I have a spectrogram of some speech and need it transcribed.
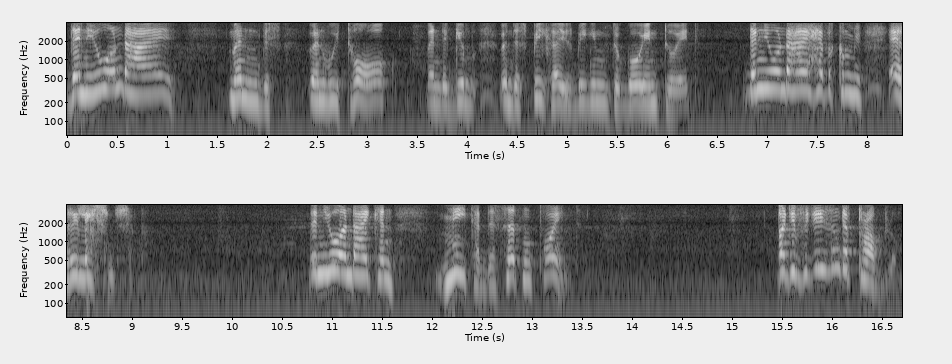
Then you and I, when, this, when we talk, when, they give, when the speaker is beginning to go into it, then you and I have a, commu- a relationship. Then you and I can meet at a certain point. But if it isn't a problem,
